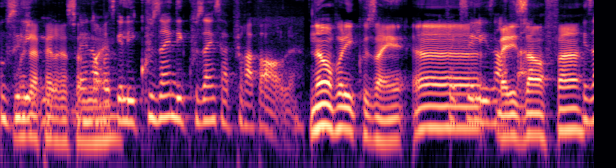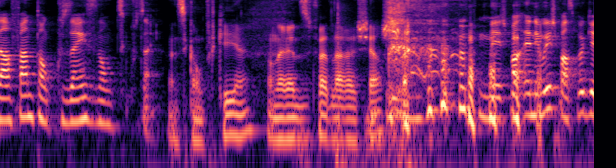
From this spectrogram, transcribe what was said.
Moi, j'appellerais ça Ben non, même. parce que les cousins des cousins, ça n'a plus rapport, là. Non, pas les cousins. Euh, Fait que c'est les ben, les enfants. enfants. Les enfants de ton cousin, c'est ton petit cousin. Ah, C'est compliqué, hein? On aurait dû faire de la recherche. mais je pense, anyway, je pense pas que,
